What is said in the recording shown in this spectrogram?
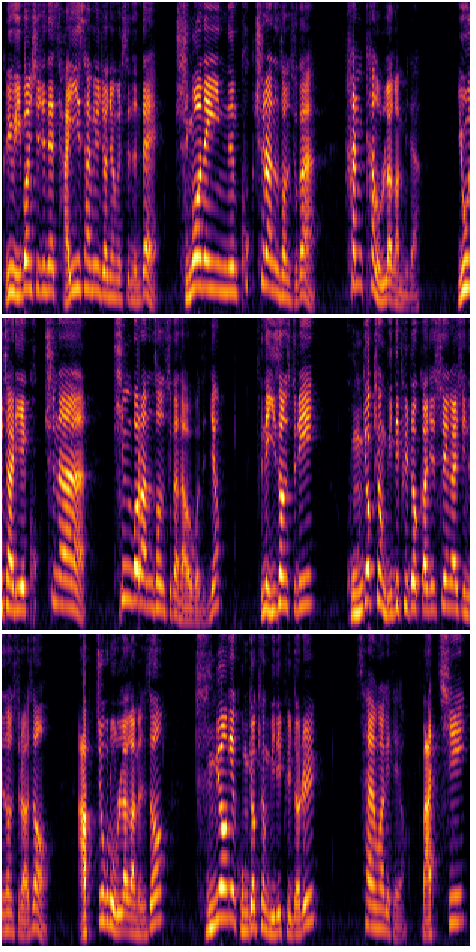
그리고 이번 시즌에 4-2-3-1 전형을 쓰는데 중원에 있는 콕추라는 선수가 한 칸 올라갑니다. 요 자리에 콕추나 팀버라는 선수가 나오거든요. 근데 이 선수들이 공격형 미드필더까지 수행할 수 있는 선수라서 앞쪽으로 올라가면서 두 명의 공격형 미드필더를 사용하게 돼요. 마치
